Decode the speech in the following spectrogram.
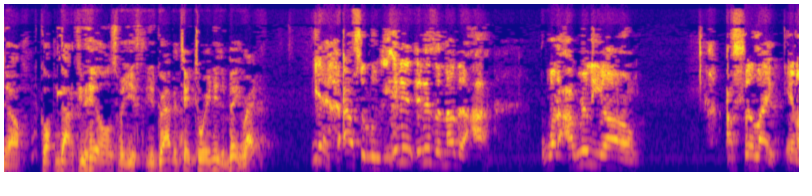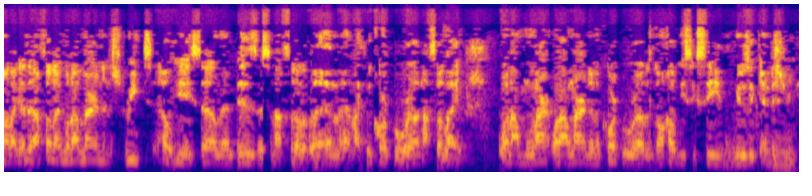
you know, go up and down a few hills, but you you gravitate to where you need to be, right? Yeah, absolutely. It is. It is another. I, what I really um. I feel like you know, like I said, I feel like what I learned in the streets helped me excel in business, and I feel in, in like the corporate world. And I feel like what I'm learned, what I learned in the corporate world is gonna help me succeed in the music industry.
